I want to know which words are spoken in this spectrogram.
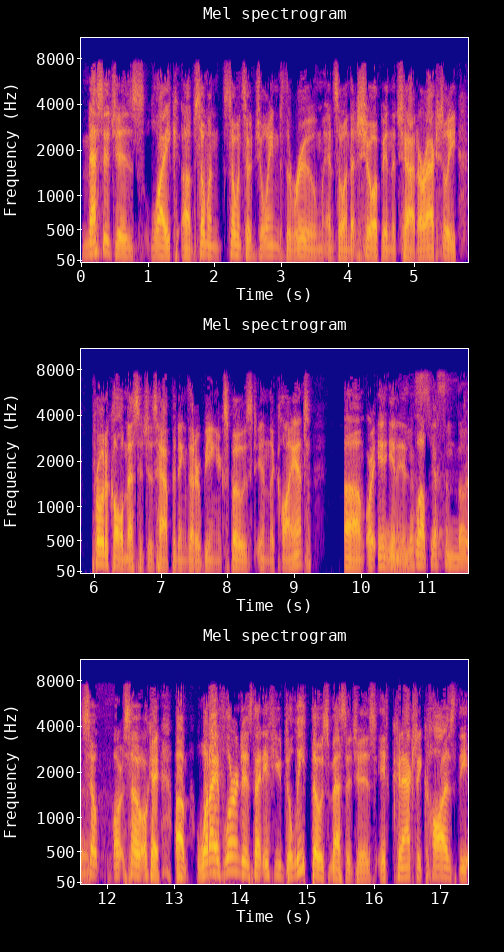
messages like um, someone so and so joined the room and so on that show up in the chat are actually protocol messages happening that are being exposed in the client Um, or in, in, in yes, well, yes and no. So, or, so okay. Um, what I've learned is that if you delete those messages, it can actually cause the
